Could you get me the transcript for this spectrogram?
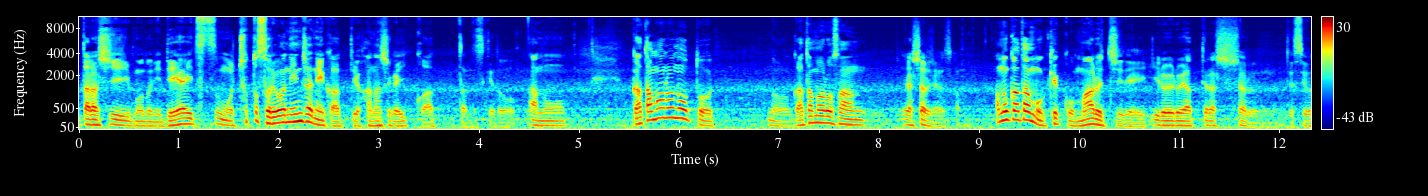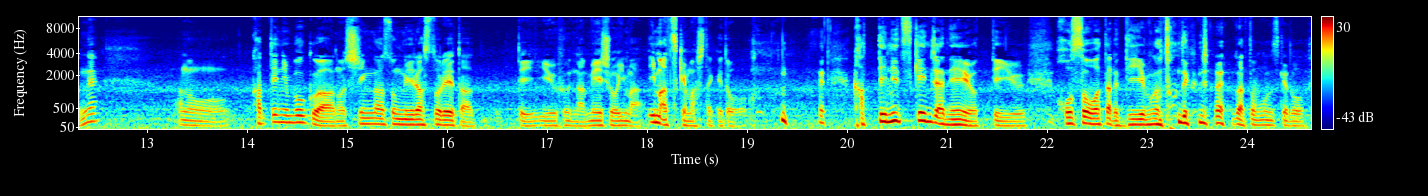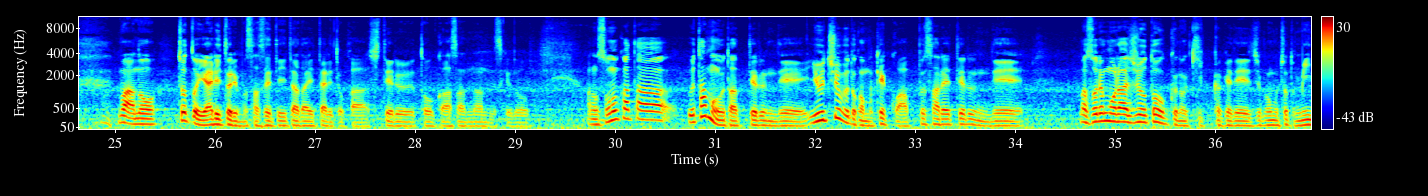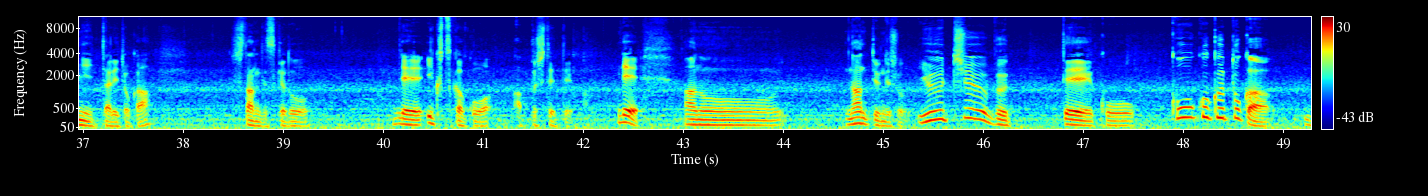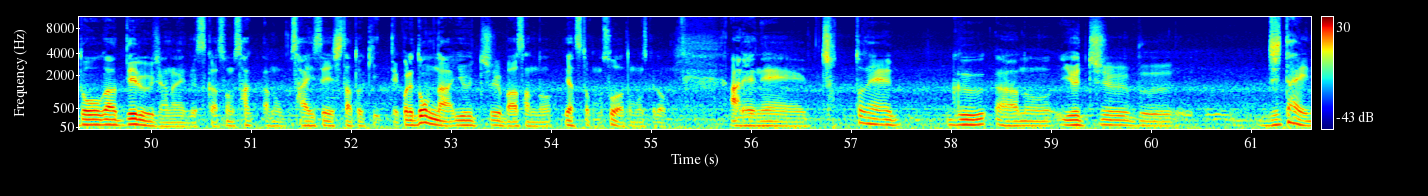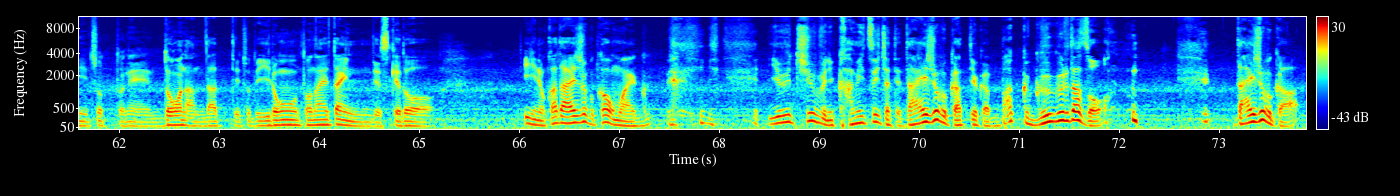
新しいものに出会いつつもちょっとそれはねえんじゃねえかっていう話が1個あったんですけどあのガタマロノートのガタマロさんいらっしゃるじゃないですか。あの方も結構マルチでいろいろやってらっしゃるんですよね。あの勝手に僕はあのシンガーソングイラストレーターっていう風な名称を今今つけましたけど 勝手につけんじゃねえよっていう放送終わったら DM が飛んでくんじゃないのかと思うんですけど、まあ、あのちょっとやり取りもさせていただいたりとかしてるトーカーさんなんですけどあのその方歌も歌ってるんで YouTube とかも結構アップされてるんで、まあ、それもラジオトークのきっかけで自分もちょっと見に行ったりとかしたんですけどでいくつかこうアップしてて。であのーなんて言うんでしょう。YouTube ってこう広告とか動画出るじゃないですか。そのさあの再生した時って。これどんな YouTuber さんのやつとかもそうだと思うんですけど。あれねちょっとねグあの YouTube 自体にちょっとねどうなんだってちょっと異論を唱えたいんですけど。いいのか？大丈夫か？お前。YouTube に噛みついちゃって大丈夫か？っていうかバック Google だぞ。大丈夫か？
